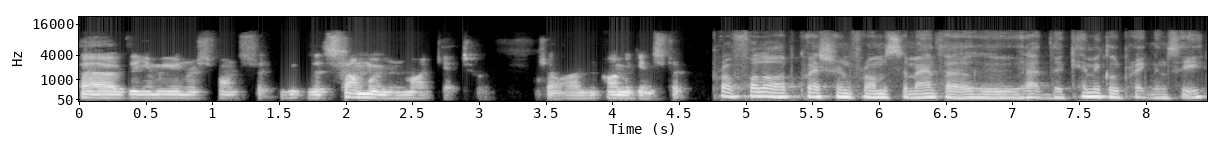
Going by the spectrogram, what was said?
uh, the immune response that, that some women might get to it. So I'm I'm against it. A follow up question from Samantha, who had the chemical pregnancy.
